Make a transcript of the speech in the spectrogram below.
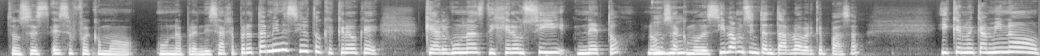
Entonces, ese fue como un aprendizaje. Pero también es cierto que creo que, que algunas dijeron sí, neto, ¿no? O sea, como de sí, vamos a intentarlo a ver qué pasa. Y que en el camino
